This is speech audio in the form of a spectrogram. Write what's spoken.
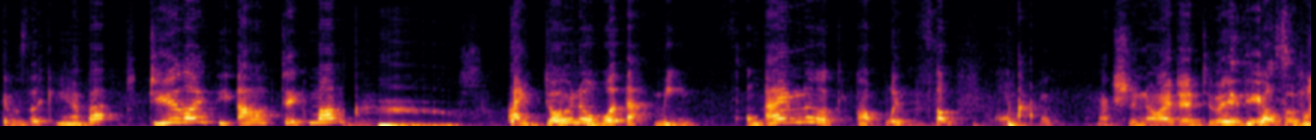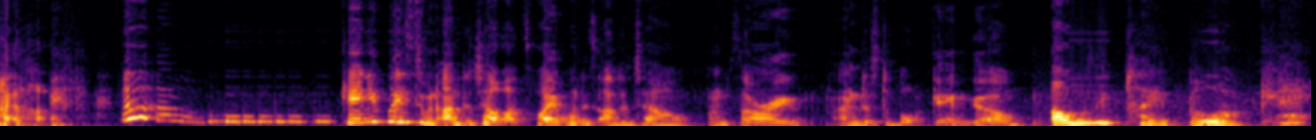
It was licking her butt. Do you like the Arctic monk? I don't know what that means. I'm not up with stuff. Actually, no, I don't do anything else with my life. Can you please do an Undertale Let's Play? What is Undertale? I'm sorry. I'm just a block game girl. Only play block game?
